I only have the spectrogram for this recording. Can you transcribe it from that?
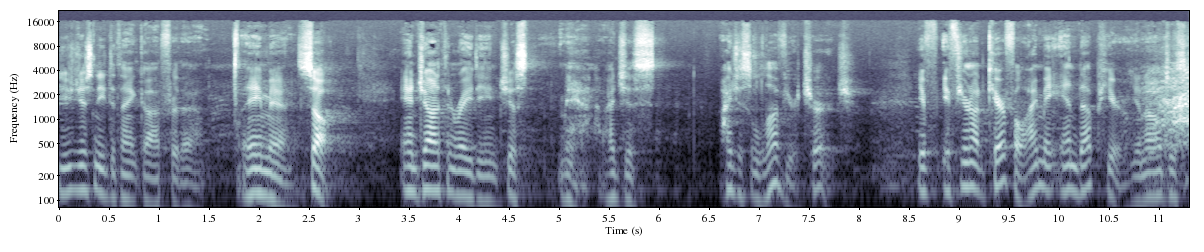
you just need to thank God for that. Amen. So, and Jonathan Radine, just man, I just I just love your church if, if you're not careful, I may end up here, you know, just.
